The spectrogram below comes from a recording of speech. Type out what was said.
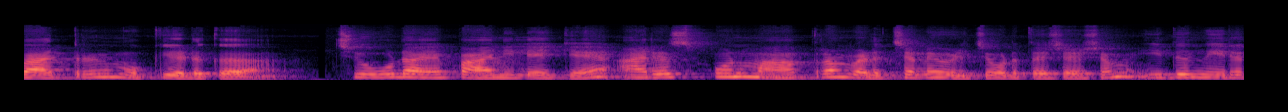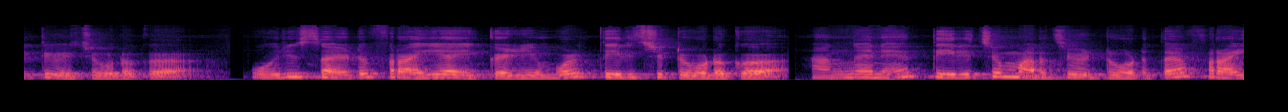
ബാറ്ററിൽ മുക്കിയെടുക്കുക. ചൂടായ പാനിലേക്ക് അര സ്പൂൺ മാത്രം വെളിച്ചെണ്ണ ഒഴിച്ചു കൊടുത്ത ശേഷം ഇത് നിരത്തി വെച്ച് കൊടുക്കുക. ഒരു സൈഡ് ഫ്രൈ ആയി കഴിയുമ്പോൾ തിരിച്ചിട്ട് കൊടുക്കുക. അങ്ങനെ തിരിച്ചു മറിച്ച് വിട്ട് കൊടുത്ത് ഫ്രൈ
